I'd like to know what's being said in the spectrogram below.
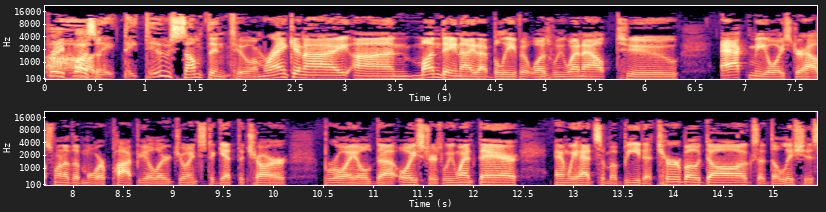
pretty Oh, pleasant. They, they do something to them. Rank and I on Monday night, I believe it was, we went out to Acme Oyster House, one of the more popular joints to get the char broiled uh, oysters. We went there and we had some Abita Turbo Dogs, a delicious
